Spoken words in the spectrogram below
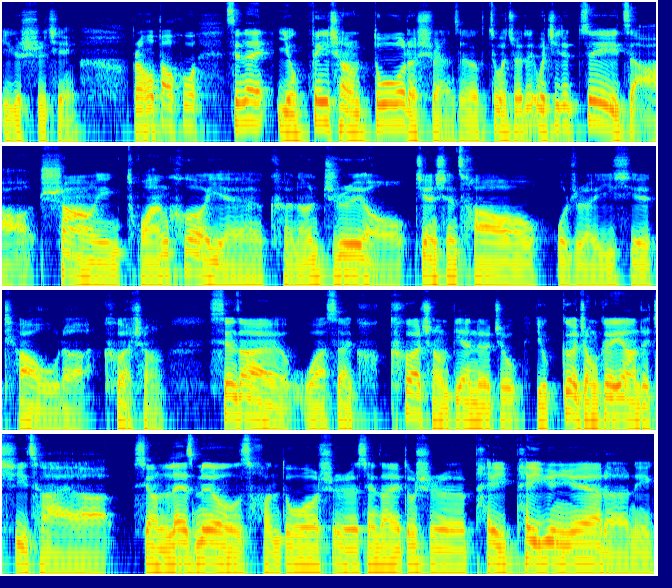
一个事情。然后包括现在有非常多的选择。我觉得我记得最早上团课也可能只有健身操或者一些跳舞的课程。现在哇塞，课课程变得就有各种各样的器材啊。像 Les Mills 很多是现在都是配配音乐的那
